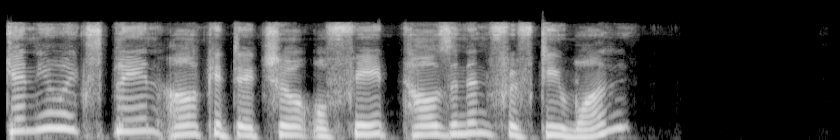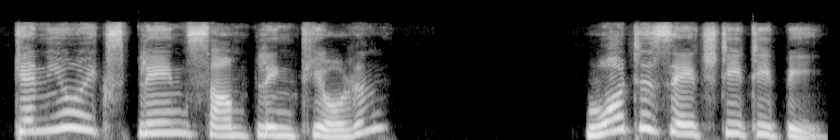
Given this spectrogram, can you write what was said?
Can you explain architecture of 8051? Can you explain sampling theorem? What is HTTP?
